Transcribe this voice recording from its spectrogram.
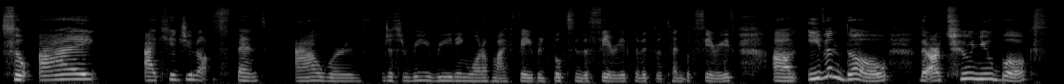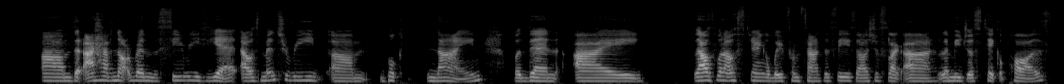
So I, I kid you not, spent hours just rereading one of my favorite books in the series because it's a 10 book series. Um, even though there are two new books um, that I have not read in the series yet. I was meant to read um, book nine, but then I that was when I was steering away from fantasy. So I was just like, uh, let me just take a pause.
